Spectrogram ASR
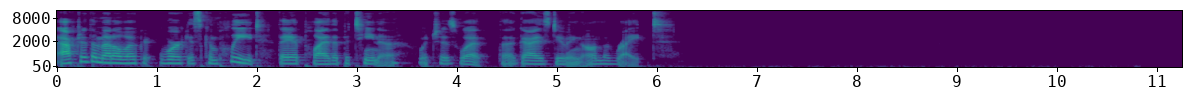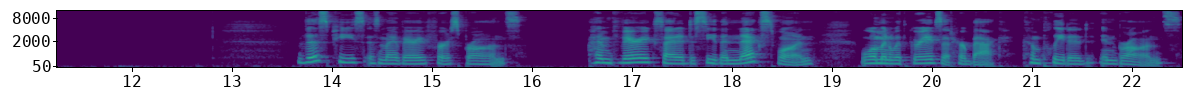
After the metal work is complete, they apply the patina, which is what the guy is doing on the right. This piece is my very first bronze. I'm very excited to see the next one, Woman with Graves at Her Back, completed in bronze.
